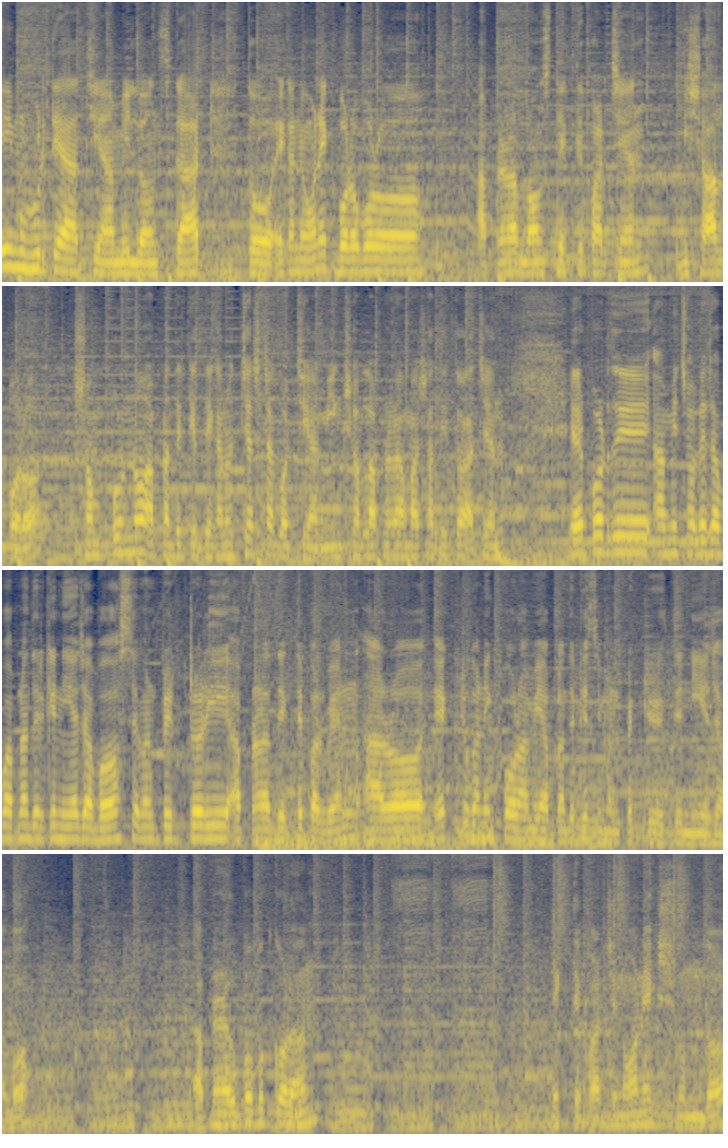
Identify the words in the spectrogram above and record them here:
এই মুহূর্তে আছি আমি লঞ্চ ঘাট। তো এখানে অনেক বড় বড় আপনারা লঞ্চ দেখতে পারছেন, বিশাল বড়। সম্পূর্ণ আপনাদেরকে দেখানোর চেষ্টা করছি আমি। ইনশাল্লাহ আপনারা আমার সাথেই তো আছেন। এরপর যে আমি চলে যাব, আপনাদেরকে নিয়ে যাব সেভেন ফ্যাক্টরি আপনারা দেখতে পারবেন। আরও একটুখানি পর আমি আপনাদেরকে সিমেন্ট ফ্যাক্টরিতে নিয়ে যাব। আপনারা উপভোগ করুন। দেখতে পাচ্ছেন অনেক সুন্দর।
